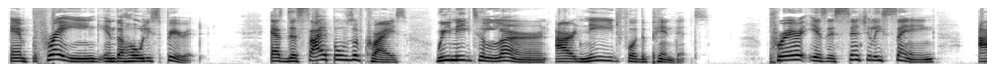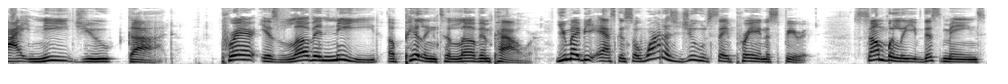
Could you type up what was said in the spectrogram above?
and praying in the Holy Spirit. As disciples of Christ, we need to learn our need for dependence. Prayer is essentially saying, I need you, God. Prayer is love and need appealing to love and power. You may be asking, so why does Jude say pray in the Spirit? Some believe this means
